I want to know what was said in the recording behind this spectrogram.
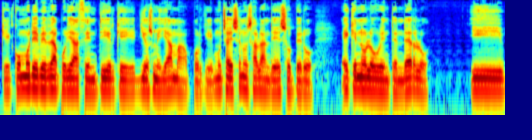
que cómo de verdad podía sentir que Dios me llama, porque muchas veces nos hablan de eso, pero es que no logro entenderlo. Y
